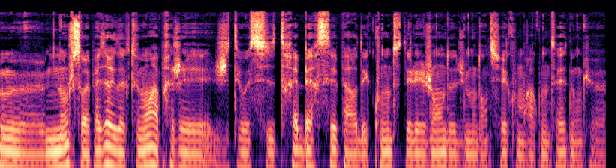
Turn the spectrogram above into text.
Euh, non, je saurais pas dire exactement. Après, j'étais aussi très bercé par des contes, des légendes du monde entier qu'on me racontait. Donc, euh,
